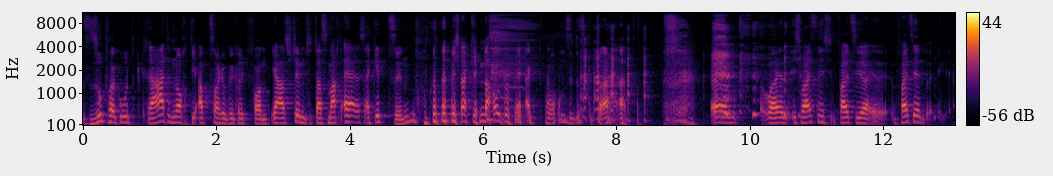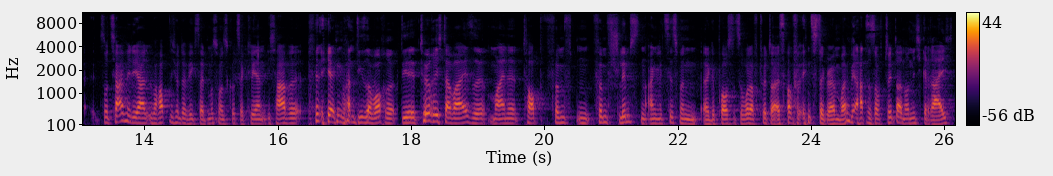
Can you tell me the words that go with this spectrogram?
super gut gerade noch die Absage gekriegt von, ja, es stimmt, das macht, äh, es ergibt Sinn. ich habe genau gemerkt, warum sie das getan hat. ähm, weil ich weiß nicht, falls ihr, äh, falls ihr sozialmedial überhaupt nicht unterwegs seid, muss man es kurz erklären. Ich habe irgendwann dieser Woche die, törichterweise meine Top 5, fünf schlimmsten Anglizismen äh, gepostet, sowohl auf Twitter als auch auf Instagram, weil mir hat es auf Twitter noch nicht gereicht,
